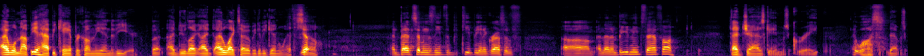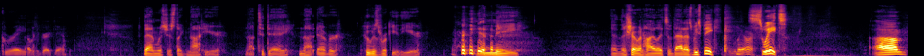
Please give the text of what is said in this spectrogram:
I will not be a happy camper come the end of the year. But I do like, I, I like Toby to begin with. So Yep. And Ben Simmons needs to keep being aggressive, um, and then Embiid needs to have fun. that Jazz game was great. It was. That was great. That was a great game. Ben was just like, not here, not today, not ever. Who was rookie of the year? Me. And they're showing highlights of that as we speak. They are. Sweet. Um,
